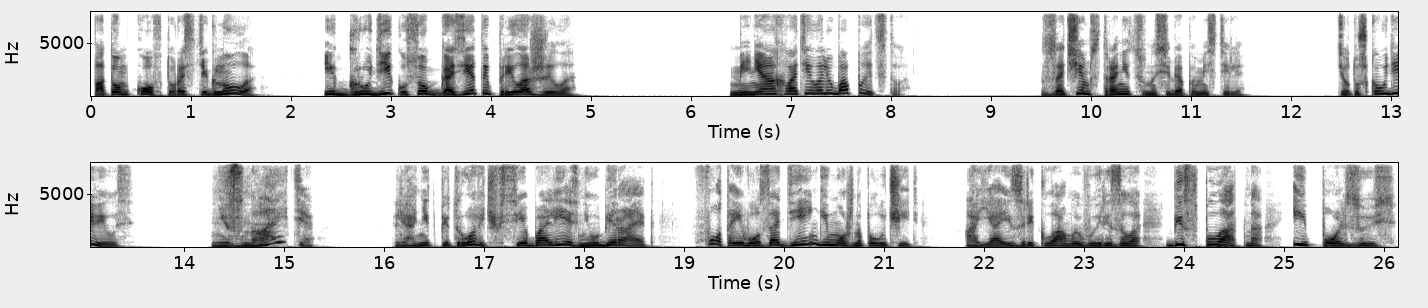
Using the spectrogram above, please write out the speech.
Потом кофту расстегнула и к груди кусок газеты приложила. Меня охватило любопытство. Зачем страницу на себя поместили? Тетушка удивилась. «Не знаете? Леонид Петрович все болезни убирает. Фото его за деньги можно получить а я из рекламы вырезала бесплатно и пользуюсь.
